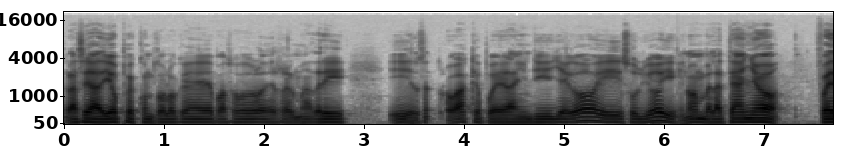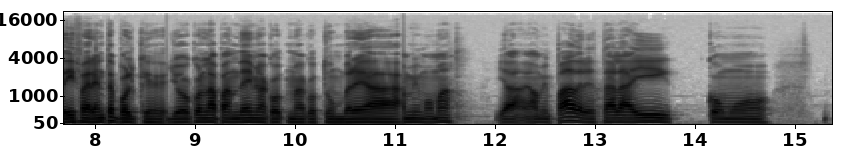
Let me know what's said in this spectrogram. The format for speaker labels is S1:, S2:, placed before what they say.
S1: Gracias a Dios, pues con todo lo que pasó del Real Madrid y el Centro Vázquez, pues la llegó y surgió. Y no, en verdad este año fue diferente porque yo con la pandemia me acostumbré a, mi mamá y a, mis padres estar ahí como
